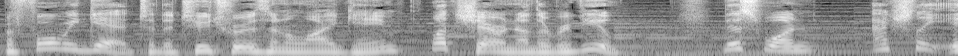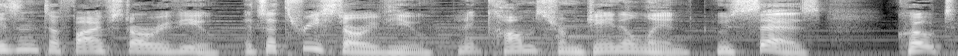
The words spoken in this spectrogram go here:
Before we get to the Two Truths and a Lie game, let's share another review. This one actually isn't a five star review. It's a three star review, and it comes from Jana Lynn, who says, quote,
